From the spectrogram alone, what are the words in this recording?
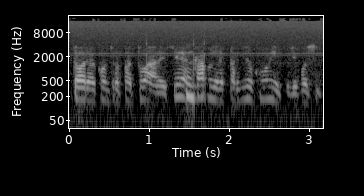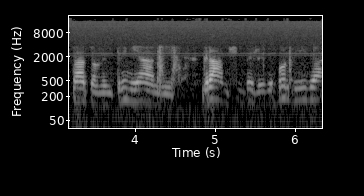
storia controfattuale, se a capo del Partito Comunista ci fosse stato nei primi anni Gramsci invece di Bordiga,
